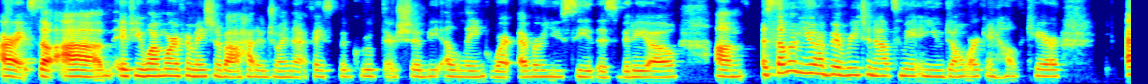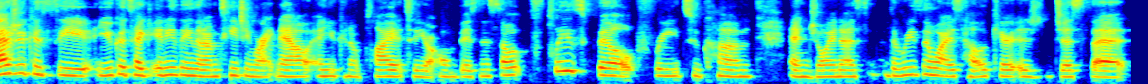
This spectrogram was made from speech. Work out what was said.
All right. So um, if you want more information about how to join that Facebook group, there should be a link wherever you see this video. Um, some of you have been reaching out to me and you don't work in healthcare as you can see, you could take anything that I'm teaching right now and you can apply it to your own business. So please feel free to come and join us. The reason why it's healthcare is just that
